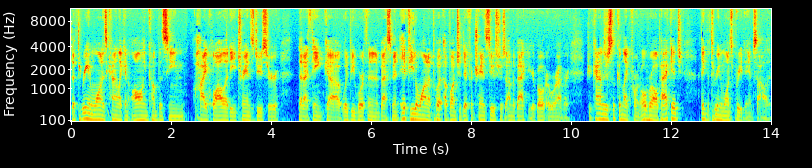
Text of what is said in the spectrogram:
the three in one is kind of like an all encompassing, high quality transducer that I think uh, would be worth an investment if you don't want to put a bunch of different transducers on the back of your boat or wherever. If you're kind of just looking like for an overall package, I think the three in one's pretty damn solid.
